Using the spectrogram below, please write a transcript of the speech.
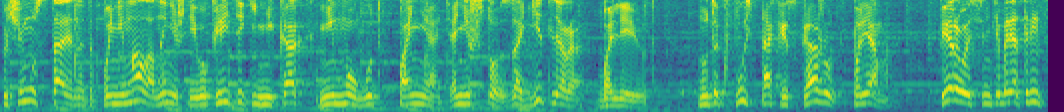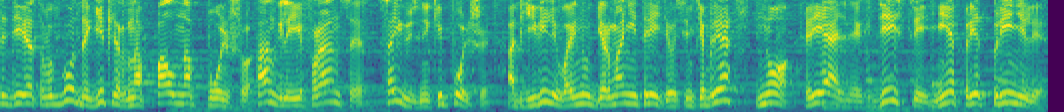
Почему Сталин это понимал, а нынешние его критики никак не могут понять? Они что, за Гитлера болеют? Ну так пусть так и скажут прямо. 1 сентября 1939 года Гитлер напал на Польшу. Англия и Франция, союзники Польши, объявили войну Германии 3 сентября, но реальных действий не предприняли.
